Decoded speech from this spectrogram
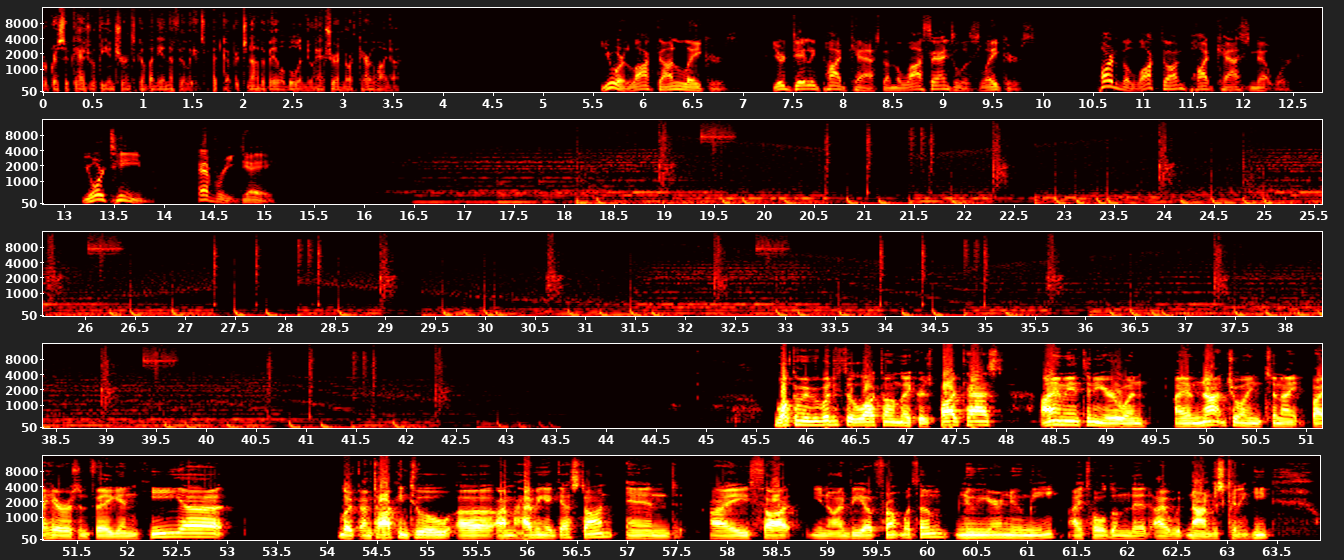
Progressive Casualty Insurance Company and affiliates. Pet coverage not available in New Hampshire and North Carolina. You are Locked On Lakers, your daily podcast on the Los Angeles Lakers. Part of the Locked On Podcast Network. Your team every day. Welcome, everybody, to the Locked On Lakers podcast. I am Anthony Irwin. I am not joined tonight by Harrison Fagan. He, uh, look, I'm talking to, uh, I'm having a guest on, and I thought, you know, I'd be upfront with him. New year, new me. I told him that I would, no, I'm just kidding. He,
